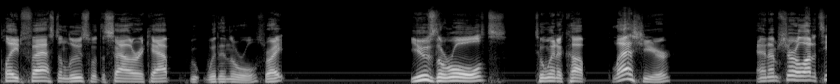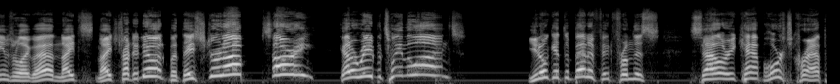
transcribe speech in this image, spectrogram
played fast and loose with the salary cap within the rules, right? Used the rules to win a cup last year. And I'm sure a lot of teams were like, well, Knights, Knights tried to do it, but they screwed up. Sorry. Got to read between the lines. You don't get the benefit from this salary cap horse crap.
